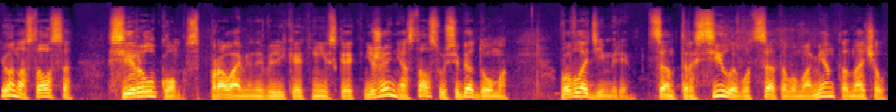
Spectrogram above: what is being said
и он остался с ярлыком, с правами на великое киевское княжение, остался у себя дома во Владимире. Центр силы вот с этого момента начал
